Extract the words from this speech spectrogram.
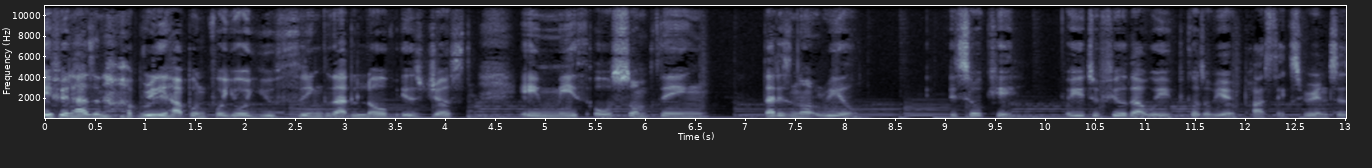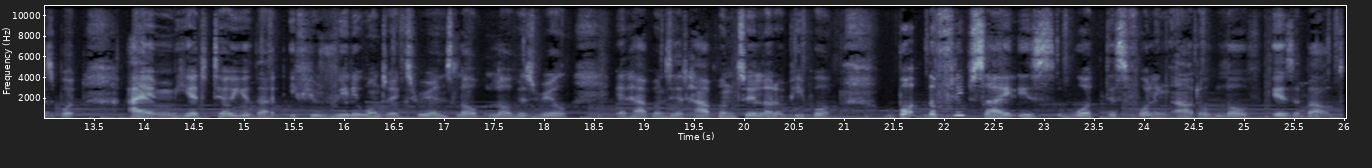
if it hasn't really happened for you you think that love is just a myth or something that is not real it's okay for you to feel that way because of your past experiences. But I am here to tell you that if you really want to experience love, love is real. It happens, it happened to a lot of people. But the flip side is what this falling out of love is about.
